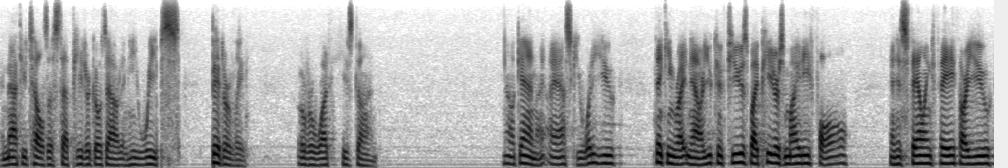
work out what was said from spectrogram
And Matthew tells us that Peter goes out and he weeps bitterly over what he's done. Now, again, I, I, ask you, what are you thinking right now? Are you confused by Peter's mighty fall and his failing faith? Are you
